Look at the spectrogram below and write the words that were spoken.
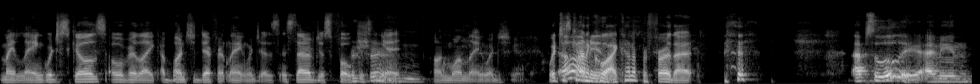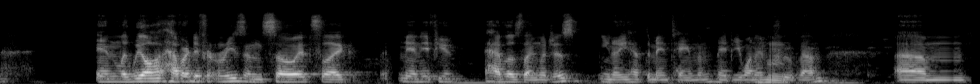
my language skills over like a bunch of different languages instead of just focusing sure. it Mhm. on one language, Yeah. which is Oh, kind of cool. mean- I kind of prefer that. absolutely i mean and like we all have our different reasons so it's like i mean if you have those languages you know you have to maintain them maybe you want to Mhm. improve them um,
